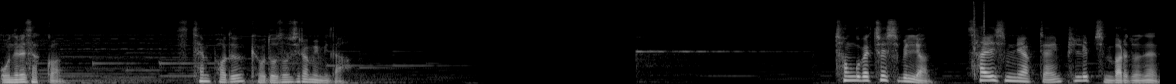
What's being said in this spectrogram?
오늘의 사건 스탠퍼드 교도소 실험입니다. 1971년 사회심리학자인 필립 짐바르도는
